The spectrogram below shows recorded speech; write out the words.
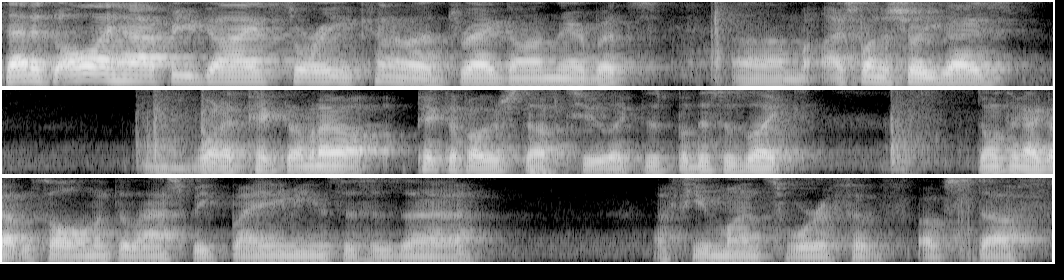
that is all I have for you guys. Sorry, kind of dragged on there, but um, I just want to show you guys what I picked up, and I picked up other stuff too, like this. But this is like, don't think I got this all into last week by any means. This is a a few months worth of of stuff.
